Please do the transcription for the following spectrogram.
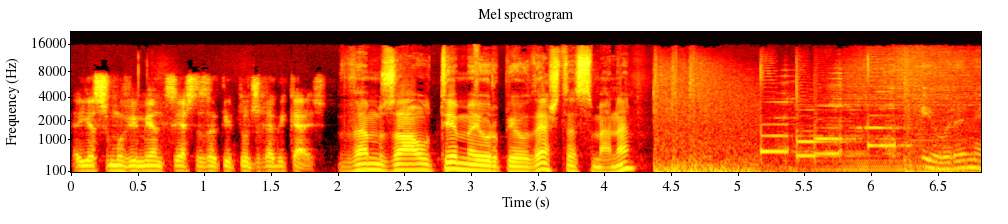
a esses movimentos e estas atitudes radicais. Vamos ao tema europeu desta semana. Euronet.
